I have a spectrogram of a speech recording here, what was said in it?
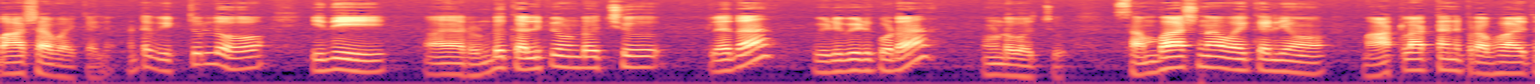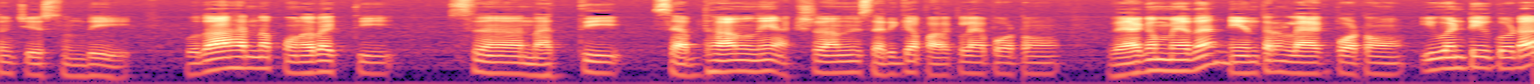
భాషా వైకల్యం. అంటే వ్యక్తుల్లో ఇది ఆ, రెండు కలిపి ఉండొచ్చు లేదా విడివిడి కూడా ఉండవచ్చు. సంభాషణ వైకల్యం మాట్లాడటాన్ని ప్రభావితం చేస్తుంది. ఉదాహరణ పునరక్తి నత్తి శబ్దాలని అక్షరాలని సరిగ్గా పలకలేకపోవటం వేగం మీద నియంత్రణ లేకపోవటం ఇవంటివి కూడా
